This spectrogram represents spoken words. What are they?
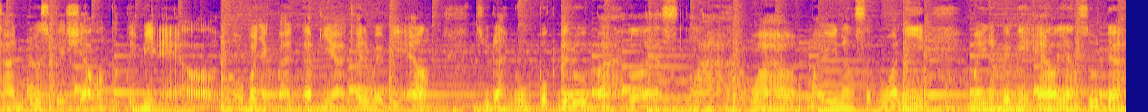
kado spesial untuk BBL Wow, banyak banget ya kado BBL Sudah numpuk di rumah Leslar Wow, mainan semua nih. Mainan BBL yang sudah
